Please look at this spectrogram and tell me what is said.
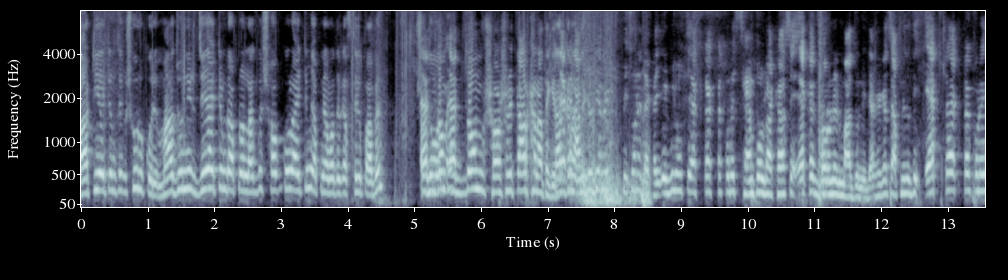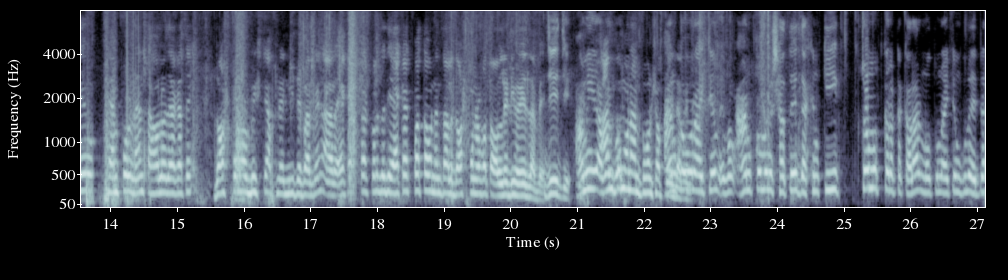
বাটি আইটেম থেকে শুরু করে মাজুনির যে আইটেমটা আপনার লাগবে সবগুলো আইটেমই আপনি আমাদের কাছ থেকে পাবেন একদম একদম সরাসরি কারখানা থেকে। দেখেন আমি যদি আমি একটু পিছনে দেখাই এগুলো হচ্ছে একটা একটা করে স্যাম্পল রাখা আছে এক এক ধরনের মাজনি। দেখা গেছে আপনি যদি একটা একটা করে স্যাম্পল নেন তাহলে দেখা গেছে দশ পনেরো বিশটা আপনি নিতে পারবেন। আর এক একটা করে যদি এক এক পাতাও নেন তাহলে দশ পনেরো পাতা অলরেডি হয়ে যাবে। জি জি। আমি আনকমন আনকমন সব আনকমন আইটেম এবং আনকমনের সাথে দেখেন কি চমৎকার একটা কালার নতুন আইটেমগুলো এটা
